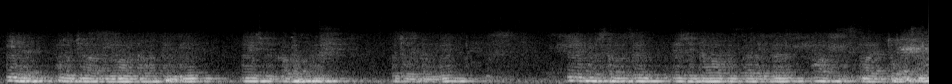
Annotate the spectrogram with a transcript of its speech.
Yine olacağı imamda hakkında mecbur kapatmış Hoca Efendi. Yine kursamızın Recep Hafızlarıyla Hafız İsmail Topçu,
